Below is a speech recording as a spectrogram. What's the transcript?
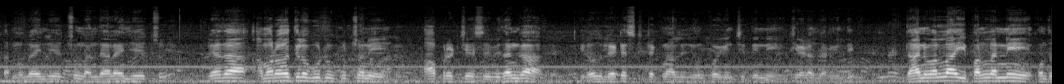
కర్నూలు ఏం చేయొచ్చు నంద్యాల ఏం చేయొచ్చు లేదా అమరావతిలో కూర్చు కూర్చొని ఆపరేట్ చేసే విధంగా ఈరోజు లేటెస్ట్ టెక్నాలజీని ఉపయోగించి దీన్ని చేయడం జరిగింది. దానివల్ల ఈ పనులన్నీ కొంత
